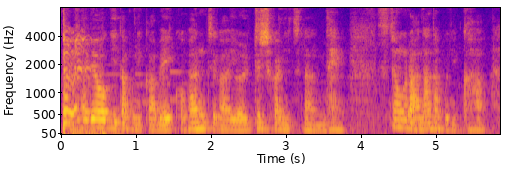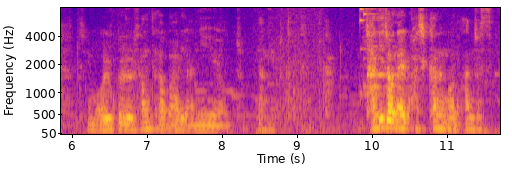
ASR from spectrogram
새벽이다 보니까 메이크업 한 지가 12시간이 지났는데 수정을 안 하다 보니까 지금 얼굴 상태가 말이 아니에요. 좀 양해 부탁드립니다. 자기 전에 과식하는 건 안 좋습니다.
